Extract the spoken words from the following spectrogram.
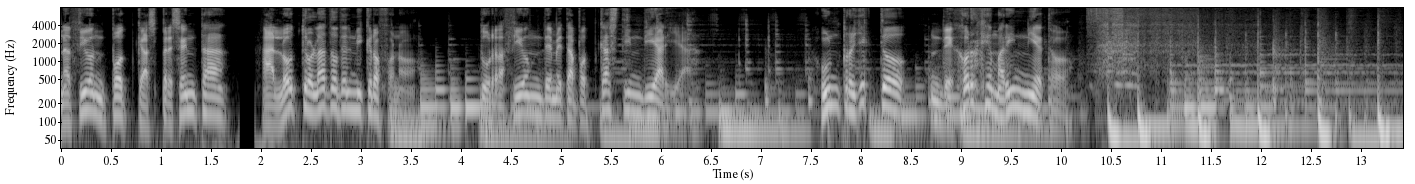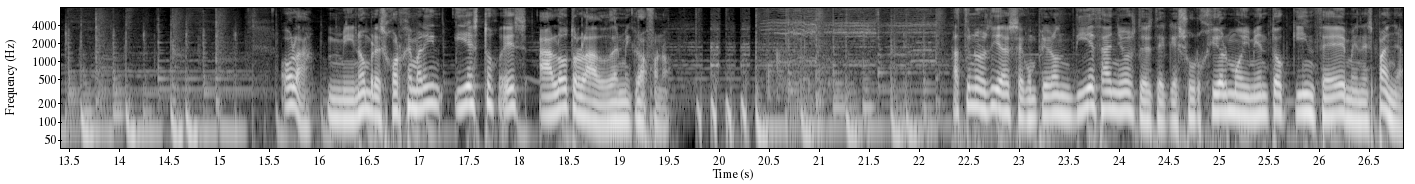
Nación Podcast presenta Al otro lado del micrófono. Tu ración de Metapodcasting Diaria. Un proyecto de Jorge Marín Nieto. Hola, mi nombre es Jorge Marín y esto es Al otro lado del micrófono. Hace unos días se cumplieron 10 años desde que surgió el movimiento 15M en España,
